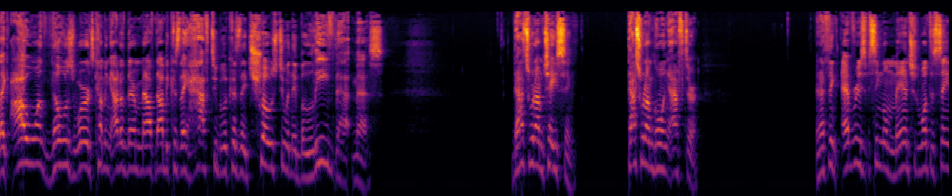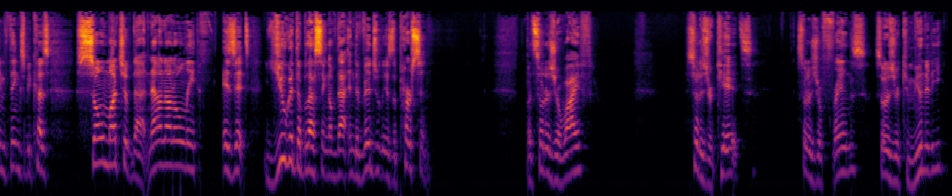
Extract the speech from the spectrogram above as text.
Like I want those words coming out of their mouth not because they have to, but because they chose to and they believe that mess. That's what I'm chasing. That's what I'm going after. And I think every single man should want the same things because so much of that, now not only is it you get the blessing of that individually as a person, but so does your wife, so does your kids, so does your friends, so does your community,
